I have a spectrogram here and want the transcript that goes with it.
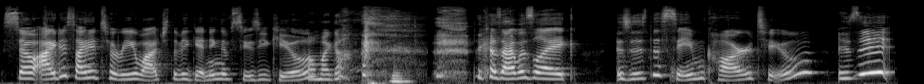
So I decided to rewatch the beginning of Susie Q Oh my god. because I was like, is this the same car too? Is it?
